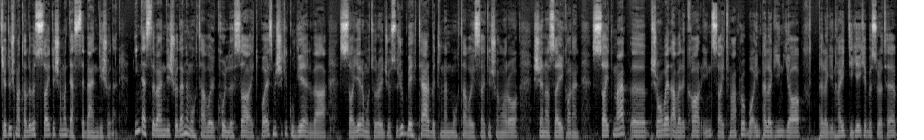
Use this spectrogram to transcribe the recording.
که توش مطالب سایت شما دسته بندی شدن. این دسته بندی شدن محتوای کل سایت باعث میشه که گوگل و سایر موتورهای جستجو بهتر بتونن محتوای سایت شما رو شناسایی کنن. sitemap شما باید اول کار این sitemap رو با این plugin یا plugin های دیگه که به صورت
